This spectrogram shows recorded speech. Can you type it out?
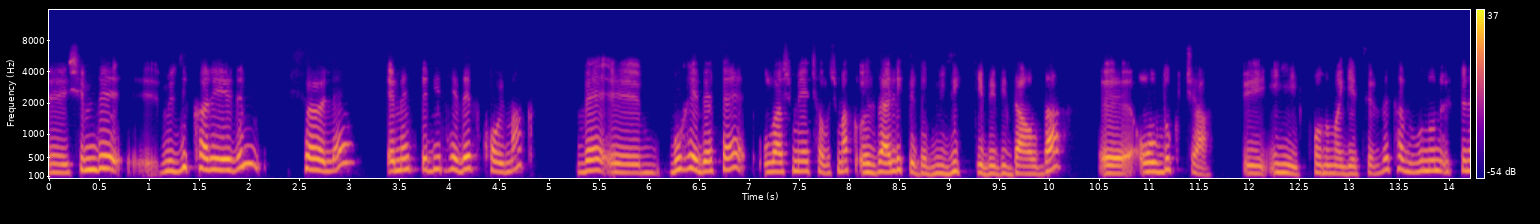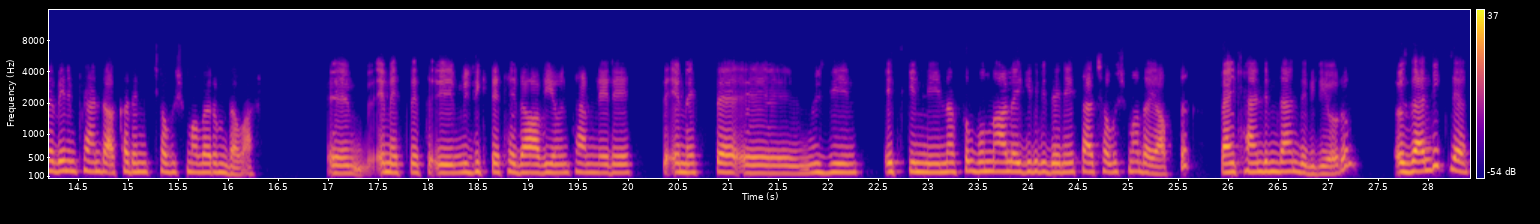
Ee, şimdi e, müzik kariyerim şöyle, MS'de bir hedef koymak ve e, bu hedefe ulaşmaya çalışmak özellikle de müzik gibi bir dalda e, oldukça e, iyi konuma getirdi. Tabii bunun üstüne benim kendi akademik çalışmalarım da var. E, MS'de e, müzikte tedavi yöntemleri, işte MS'de e, müziğin etkinliği nasıl bunlarla ilgili bir deneysel çalışma da yaptık. Ben kendimden de biliyorum. Özellikle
